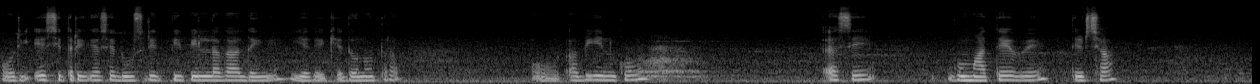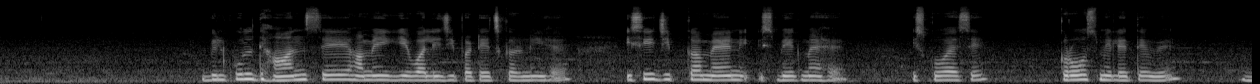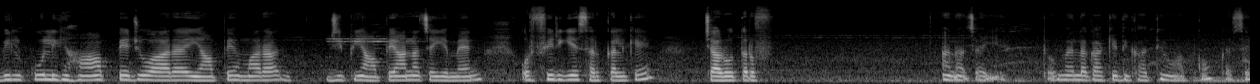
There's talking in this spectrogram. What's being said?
और इसी तरीके से दूसरी भी पिन लगा देंगे, ये देखिए दोनों तरफ़। और अभी इनको ऐसे घुमाते हुए तिरछा बिल्कुल ध्यान से हमें ये वाली जिप अटैच करनी है। इसी जिप का मैन इस बैग में है। इसको ऐसे क्रॉस में लेते हुए बिल्कुल यहाँ पे जो आ रहा है, यहाँ पे हमारा जिप यहाँ पे आना चाहिए मैन और फिर ये सर्कल के चारों तरफ़ आना चाहिए। तो मैं लगा के दिखाती हूँ आपको कैसे।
